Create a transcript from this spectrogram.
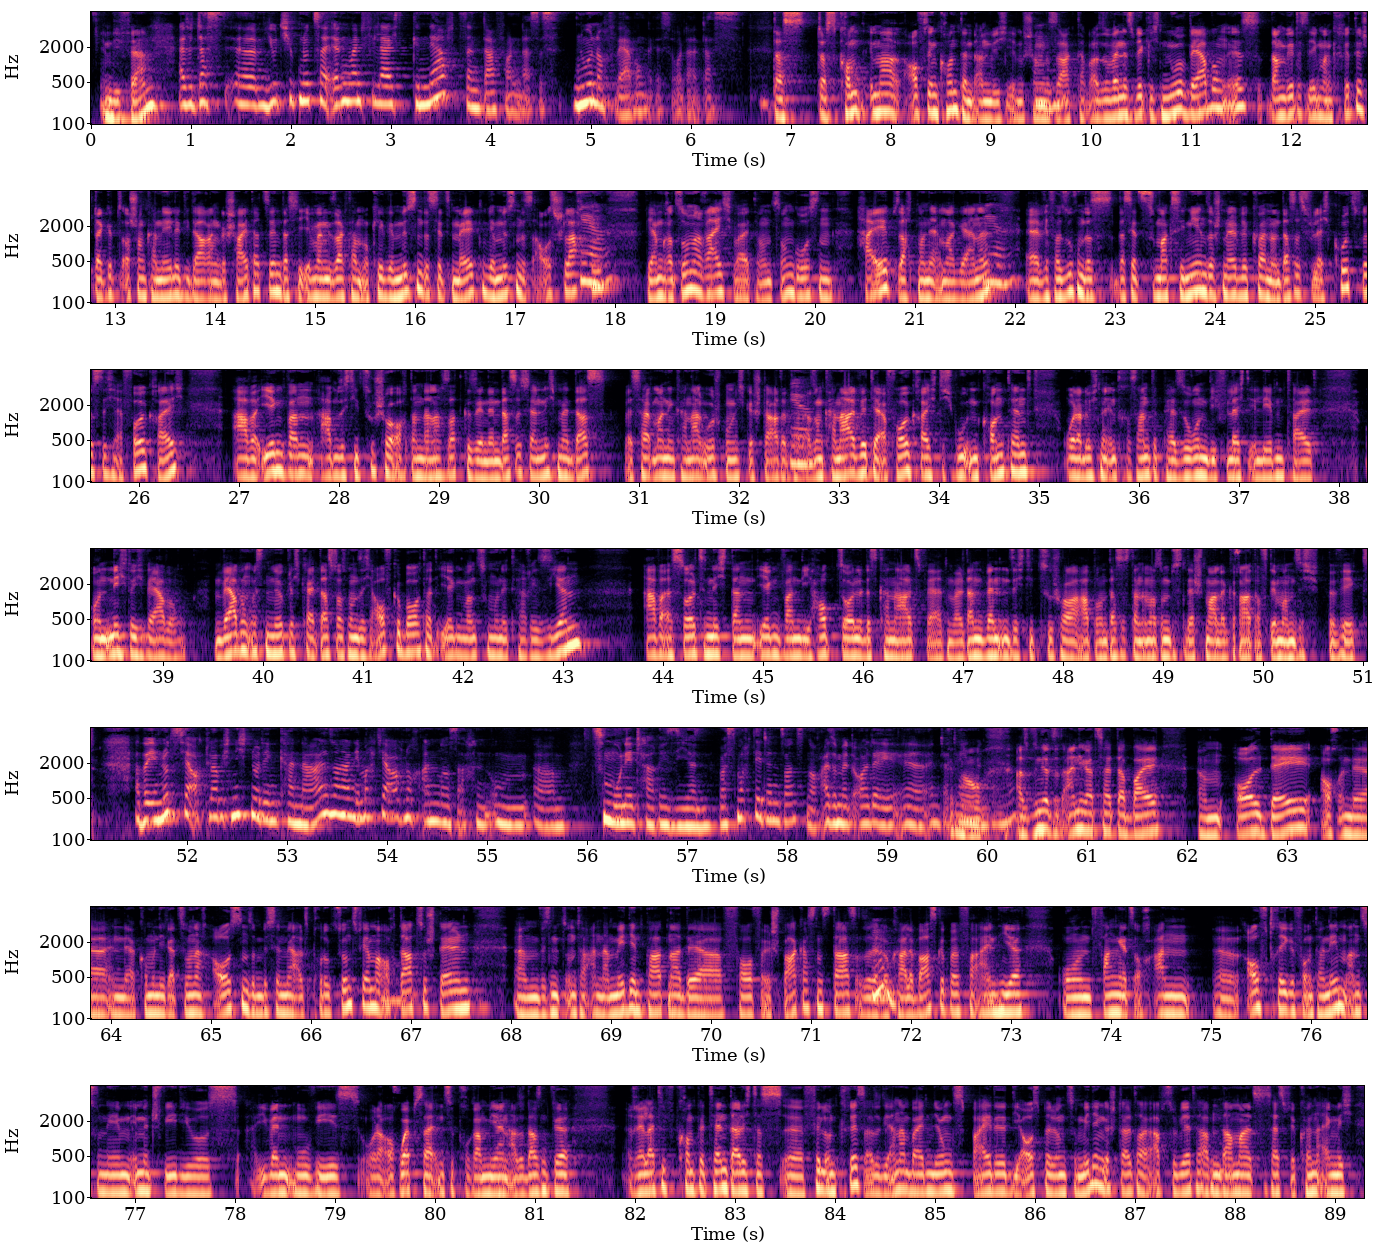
Inwiefern? Also, dass äh, YouTube-Nutzer irgendwann vielleicht genervt sind davon, dass es nur noch Werbung ist oder dass das, das kommt immer auf den Content an, wie ich eben schon mhm. gesagt habe. Also wenn es wirklich nur Werbung ist, dann wird es irgendwann kritisch. Da gibt es auch schon Kanäle, die daran gescheitert sind, dass sie irgendwann gesagt haben, okay, wir müssen das jetzt melken, wir müssen das ausschlachten. Ja. Wir haben gerade so eine Reichweite und so einen großen Hype, sagt man ja immer gerne. Ja. Äh, wir versuchen das, das jetzt zu maximieren, so schnell wir können. Und das ist vielleicht kurzfristig erfolgreich, aber irgendwann haben sich die Zuschauer auch dann danach satt gesehen, denn das ist ja nicht mehr das, weshalb man den Kanal ursprünglich gestartet ja. hat. Also ein Kanal wird ja erfolgreich durch guten Content oder durch eine interessante Person, die vielleicht ihr Leben teilt und nicht durch Werbung. Und Werbung ist eine Möglichkeit, das, was man sich aufgebaut hat, irgendwann zu monetarisieren aber es sollte nicht dann irgendwann die Hauptsäule des Kanals werden, weil dann wenden sich die Zuschauer ab und das ist dann immer so ein bisschen der schmale Grat, auf dem man sich bewegt. Aber ihr nutzt ja auch, glaube ich, nicht nur den Kanal, sondern ihr macht ja auch noch andere Sachen, um ähm, zu monetarisieren. Was macht ihr denn sonst noch? Also mit All Day äh, Entertainment. Genau. Ne? Also wir sind jetzt seit einiger Zeit dabei, ähm, All Day auch in der in der Kommunikation nach außen so ein bisschen mehr als Produktionsfirma auch mhm. darzustellen. Ähm, wir sind unter anderem Medienpartner der VfL Sparkassenstars, also der mhm. lokale Basketballverein hier und und fangen jetzt auch an, äh, Aufträge für Unternehmen anzunehmen, Imagevideos, Event-Movies oder auch Webseiten zu programmieren. Also da sind wir relativ kompetent, dadurch, dass äh, Phil und Chris, also die anderen beiden Jungs, beide die Ausbildung zum Mediengestalter absolviert haben damals. Das heißt, wir können eigentlich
